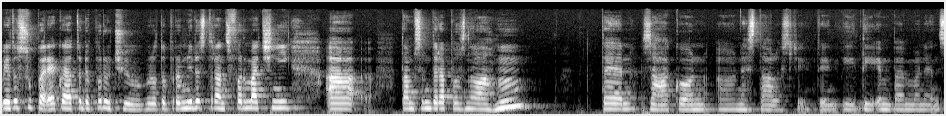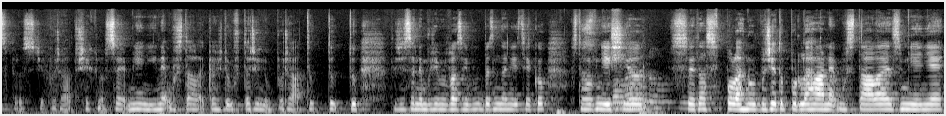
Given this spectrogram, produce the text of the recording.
je to super, jako já to doporučuju, bylo to pro mě dost transformační a tam jsem teda poznala, hm, ten zákon uh, nestálosti, ty, ty impermanence, prostě pořád všechno se mění, neustále, každou vteřinu, pořád tu, tu, tu, takže se nemůžeme vlastně vůbec na nic jako z toho vnějšího spolehnout. světa spolehnout, protože to podlehá neustále změně,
